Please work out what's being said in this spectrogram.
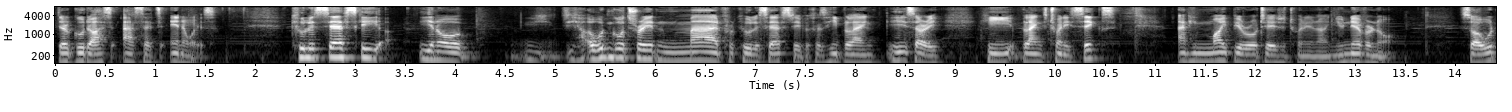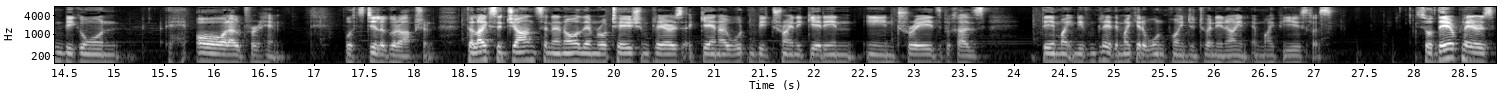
they're good as- assets anyways. Kulusevski, you know, I wouldn't go trading mad for Kulusevski because he blank. He sorry, he blanks 26, and he might be rotated 29. You never know, so I wouldn't be going all out for him. But still a good option. The likes of Johnson and all them rotation players, again, I wouldn't be trying to get in in trades because they mightn't even play. They might get a one point in 29. It might be useless. So they're players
